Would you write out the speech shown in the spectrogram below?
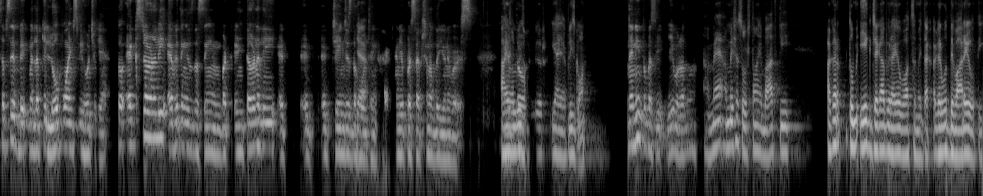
सबसे मतलब कि लो पॉइंट्स भी हो चुके हैं। तो externally everything is the same but internally it it it changes the whole thing and your perception of the universe I always wonder या या प्लीज़ गो ऑन नहीं नहीं तो बस ये बोल रहा था। हाँ, मैं हमेशा सोचता हूँ ये बात कि अगर तुम एक जगह पे रहे हो बहुत समय तक अगर वो दीवारें होती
